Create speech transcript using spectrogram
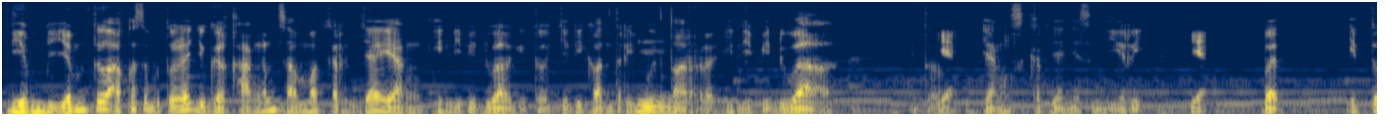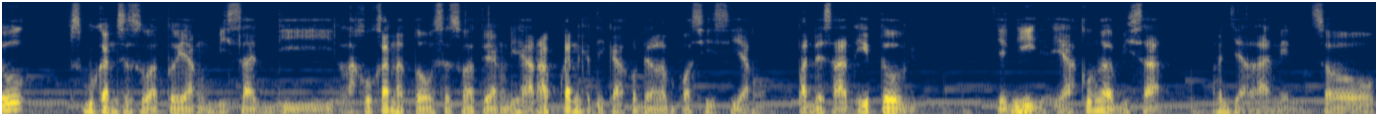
diem-diem tuh aku sebetulnya juga kangen sama kerja yang individual gitu. Jadi kontributor individual gitu. Yeah. Yang kerjanya sendiri. Yeah. But itu bukan sesuatu yang bisa dilakukan atau sesuatu yang diharapkan ketika aku dalam posisi yang pada saat itu. gitu. Jadi ya aku nggak bisa ngejalanin. So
